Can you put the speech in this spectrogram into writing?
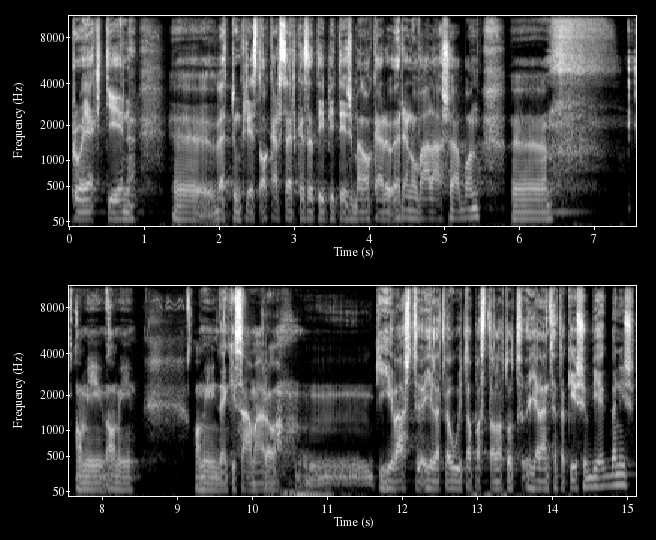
projektjén vettünk részt, akár szerkezetépítésben, akár renoválásában, ami, ami, ami mindenki számára mm, kihívást, illetve új tapasztalatot jelenthet a későbbiekben is.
